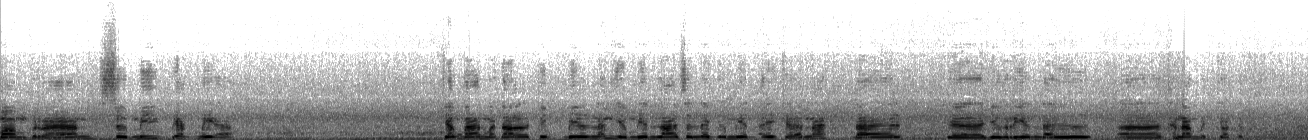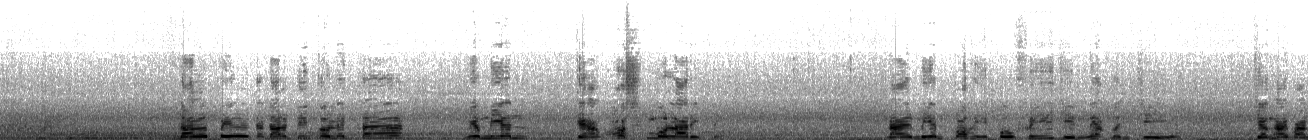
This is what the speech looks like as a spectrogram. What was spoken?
membran semi pigment ចឹងបានមកដល់ទី bill ហ្នឹងយើងមានឡាយសលិចយើងមានអីច្រើនណាស់ដែលយើងរៀននៅឆ្នាំបញ្ចុះទឹក ដល់ពេលទៅដល់ទី collector វាមានគេហៅ osmolarity ដែលមានប៉ុសអ៊ីប៉ូហ្វីជាអ្នកបញ្ជាចឹងហើយបាន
